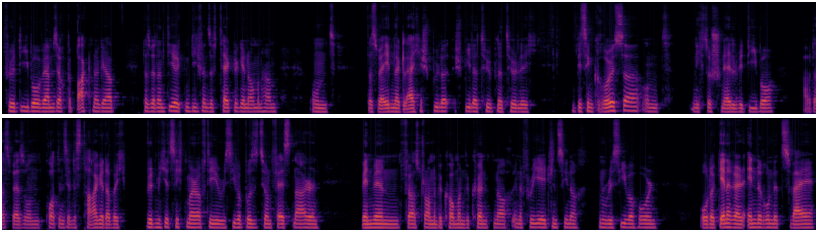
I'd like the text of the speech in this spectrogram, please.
für Debo. Wir haben sie auch bei Buckner gehabt, dass wir dann direkt einen Defensive Tackle genommen haben. Und das wäre eben der gleiche Spieler, Spielertyp natürlich. Ein bisschen größer und nicht so schnell wie Debo. Aber das wäre so ein potenzielles Target. Aber ich würde mich jetzt nicht mal auf die Receiver-Position festnageln. Wenn wir einen First Runner bekommen, wir könnten auch in der Free Agency noch einen Receiver holen. Oder generell Ende Runde 2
